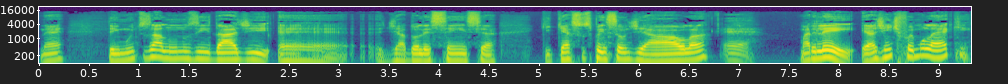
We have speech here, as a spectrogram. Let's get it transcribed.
né? Tem muitos alunos em idade é, de adolescência que quer suspensão de aula. É. Marilei, a gente foi moleque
